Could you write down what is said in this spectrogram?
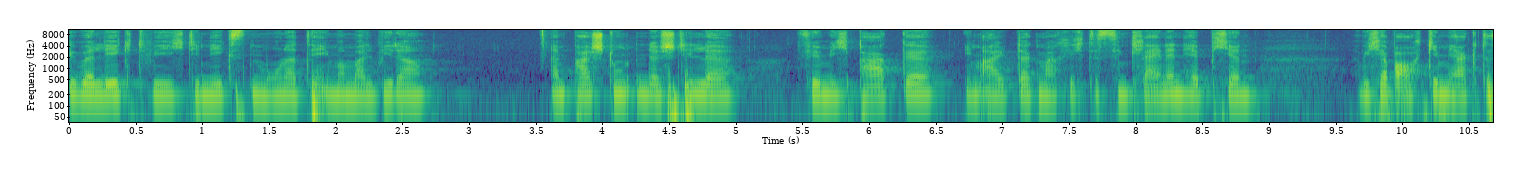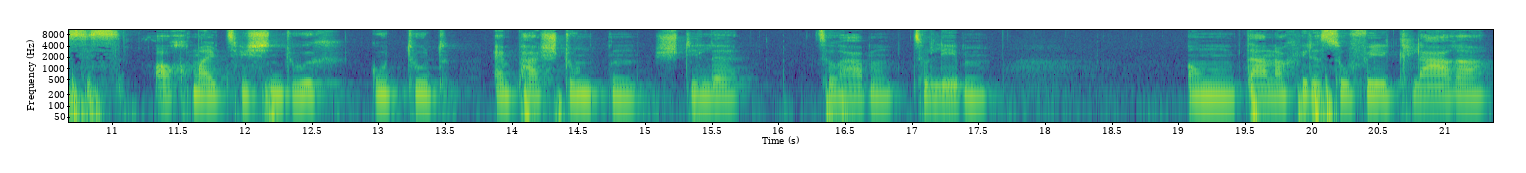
überlegt, wie ich die nächsten Monate immer mal wieder ein paar Stunden der Stille für mich parke. Im Alltag mache ich das in kleinen Häppchen, aber ich habe auch gemerkt, dass es auch mal zwischendurch gut tut, ein paar Stunden Stille zu haben, zu leben, um dann auch wieder so viel klarer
